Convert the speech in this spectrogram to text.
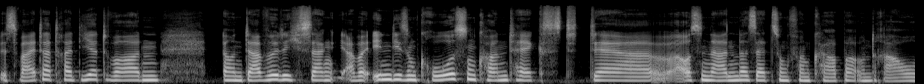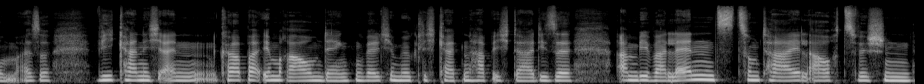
ist weiter tradiert worden. Und da würde ich sagen, aber in diesem großen Kontext der Auseinandersetzung von Körper und Raum. Also wie kann ich einen Körper im Raum denken? Welche Möglichkeiten habe ich da? Diese Ambivalenz zum Teil auch zwischen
